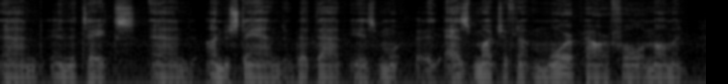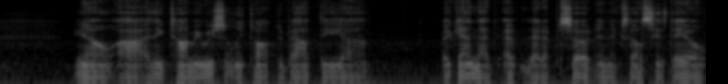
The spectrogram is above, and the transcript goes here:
and in the takes and understand that that is more, as much, if not more, powerful a moment. You know, uh, I think Tommy recently talked about the, uh, again that that episode in Excelsis Deo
